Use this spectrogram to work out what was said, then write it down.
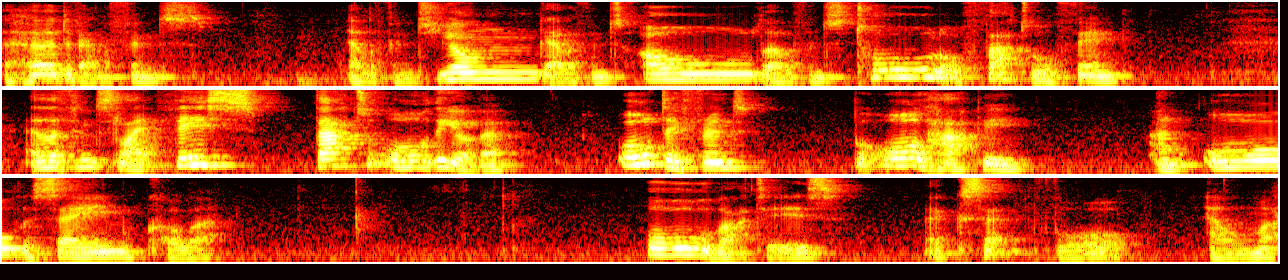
a herd of elephants. Elephants young, elephants old, elephants tall or fat or thin. Elephants like this, that or the other. All different, but all happy and all the same colour. All that is, except for Elmer.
